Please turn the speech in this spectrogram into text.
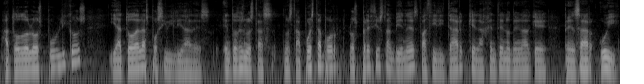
a todos los públicos y a todas las posibilidades. Entonces nuestras, nuestra apuesta por los precios también es facilitar que la gente no tenga que pensar, uy,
